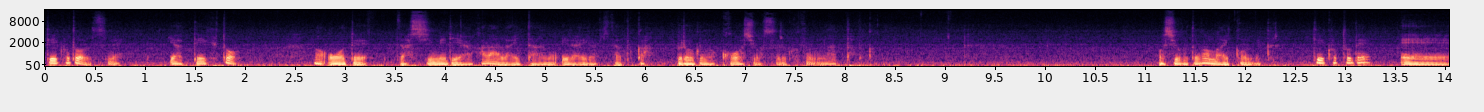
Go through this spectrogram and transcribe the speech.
ていうことをですねやっていくと、まあ、大手雑誌メディアからライターの依頼が来たとかブログの講師をすることになったとか。お仕事が舞い込んでくるということで、え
